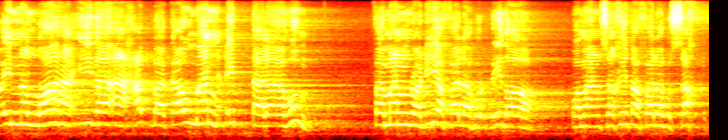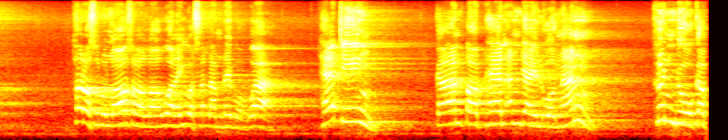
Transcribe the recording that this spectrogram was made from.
وإن الله إذا أحب قوما ابتلاهم فمن رضي فله الرضا ومن سخط فله السخط ถ้ารอสุลลอฮ์สัลลัลลอฮุอะลัยฮิวะสัลลัมได้บอกว่า แท้จริง การตอบแทนอันใหญ่หลวงนั้น ขึ้นอยู่กับ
